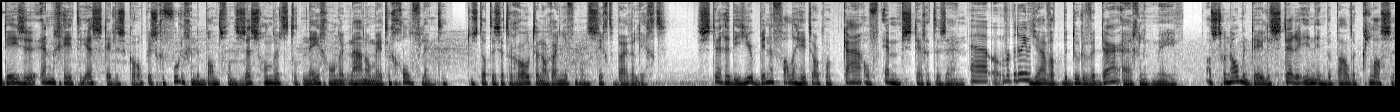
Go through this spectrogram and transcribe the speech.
Deze NGTS-telescoop is gevoelig in de band van 600 tot 900 nanometer golflengte. Dus dat is het rood en oranje van ons zichtbare licht. Sterren die hier binnenvallen heten ook wel K- of M-sterren te zijn. Uh, wat bedoel je met... Ja, wat bedoelen we daar eigenlijk mee? Astronomen delen sterren in in bepaalde klassen.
